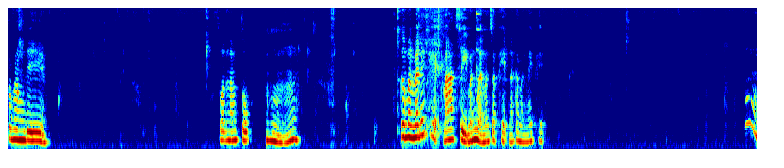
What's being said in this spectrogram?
กำลังดีซดน้ำซุปอือหือคือมันไม่ได้เผ็ดมากสีมันเหมือนมันจะเผ็ดนะ แต่มันไม่เผ็ดอืม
